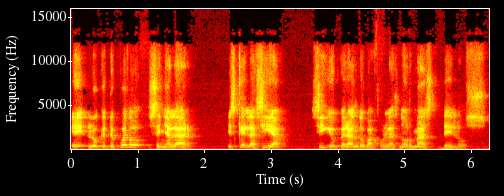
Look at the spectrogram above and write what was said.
eh, lo que te puedo señalar es que la CIA sigue operando bajo las normas de los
